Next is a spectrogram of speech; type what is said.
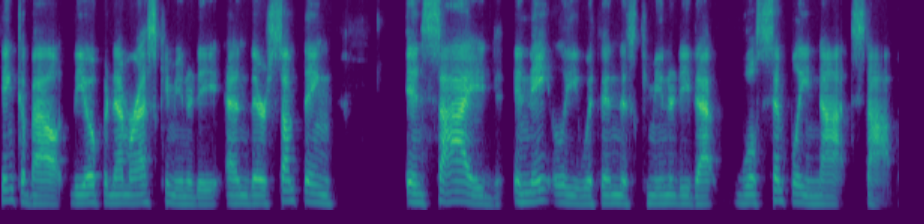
think about the open MRS community and there's something inside innately within this community that will simply not stop.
